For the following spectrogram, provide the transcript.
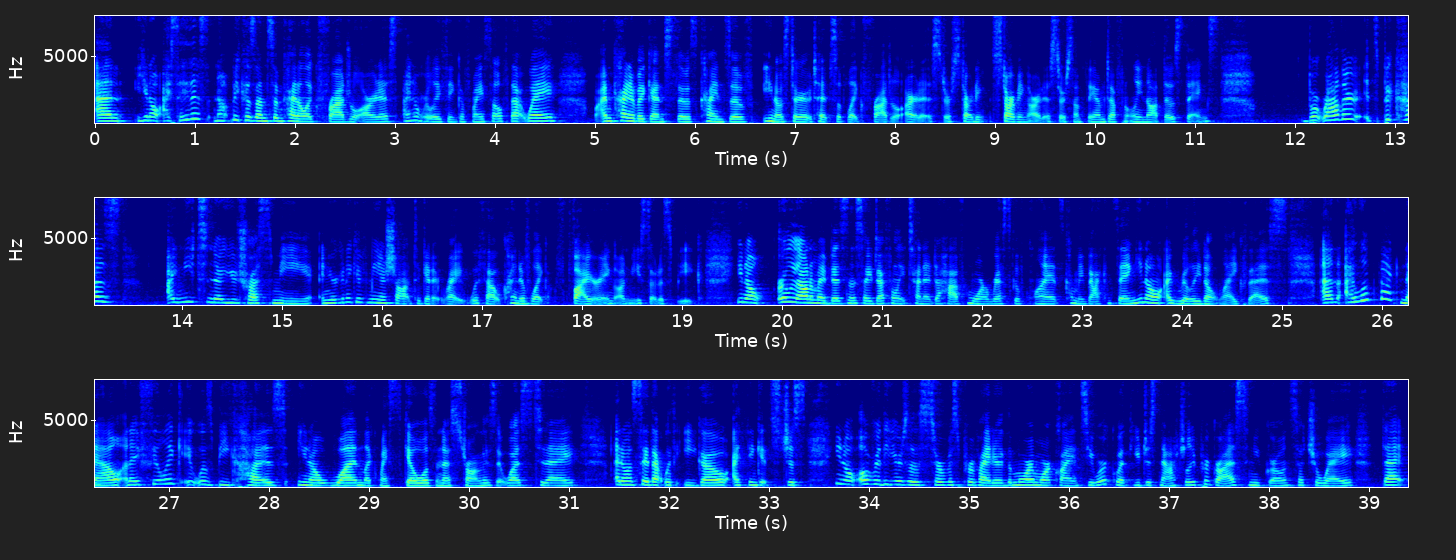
And, you know, I say this not because I'm some kind of like fragile artist. I don't really think of myself that way. I'm kind of against those kinds of, you know, stereotypes of like fragile artist or starting starving artist or something. I'm definitely not those things. But rather, it's because I need to know you trust me and you're going to give me a shot to get it right without kind of like firing on me, so to speak. You know, early on in my business, I definitely tended to have more risk of clients coming back and saying, you know, I really don't like this. And I look back now and I feel like it was because, you know, one, like my skill wasn't as strong as it was today. I don't say that with ego. I think it's just, you know, over the years as a service provider, the more and more clients you work with, you just naturally progress and you grow in such a way that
